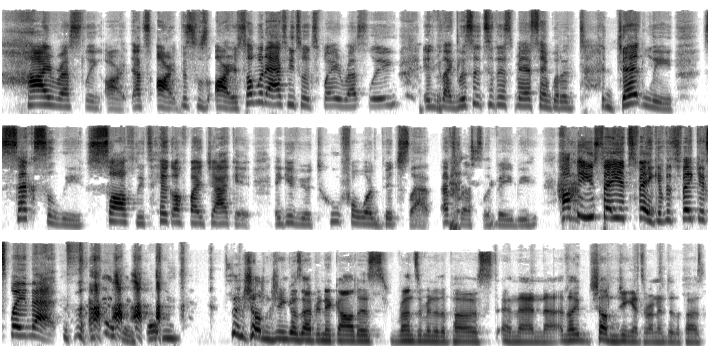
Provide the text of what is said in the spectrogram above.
high wrestling art. That's art. This was art. If someone asked me to explain wrestling, it'd be like, listen to this man say, I'm going to gently, sexily, softly take off my jacket and give you a two for one bitch slap. That's wrestling, baby. How can you say it's fake? If it's fake, explain that. then Sheldon Jean goes after Nick Aldis, runs him into the post, and then uh, like Sheldon Jean gets run into the post.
